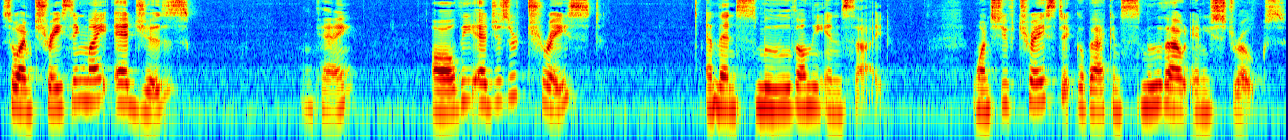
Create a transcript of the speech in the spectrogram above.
So I'm tracing my edges. Okay? All the edges are traced, and then smooth on the inside. Once you've traced it, go back and smooth out any strokes.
